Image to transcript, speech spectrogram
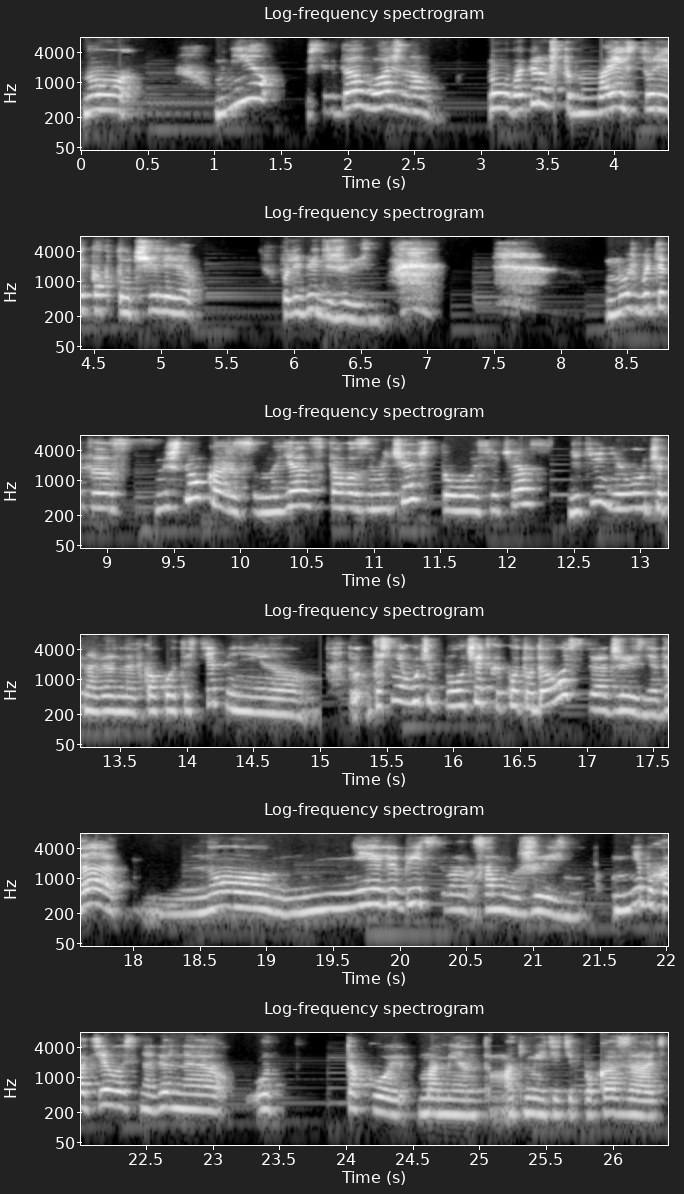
Но мне всегда важно, ну, во-первых, чтобы мои истории как-то учили полюбить жизнь. Может быть, это смешно кажется, но я стала замечать, что сейчас детей не учат, наверное, в какой-то степени, точнее, учат получать какое-то удовольствие от жизни, да, но не любить саму жизнь. Мне бы хотелось, наверное, вот такой момент отметить и показать.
